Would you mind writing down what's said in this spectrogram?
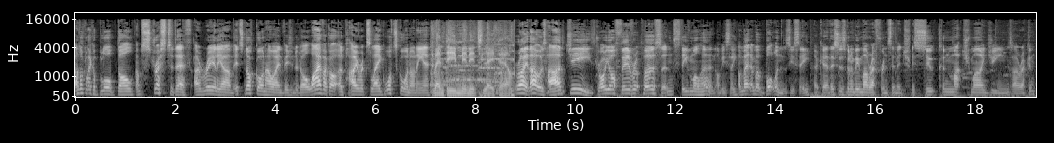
I look like a blow-up doll. I'm stressed to death. I really am. It's not going how I envisioned it all. Why have I got a pirate's leg? What's going on here? 20 minutes later. Right, that was hard. Jeez. Draw your favourite person. Steve Mulhern, obviously. I met him at Butlins, you see. Okay, this is going to be my reference image. His suit can match my jeans, I reckon.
